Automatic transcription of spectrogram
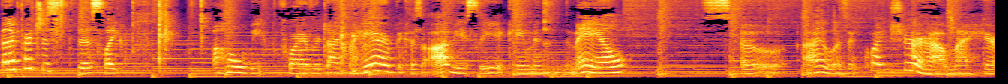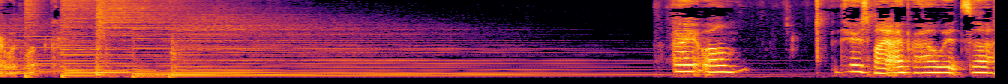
But I purchased this like a whole week before I ever dyed my hair because obviously it came in the mail. So I wasn't quite sure how my hair would look. There's my eyebrow. It's uh,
